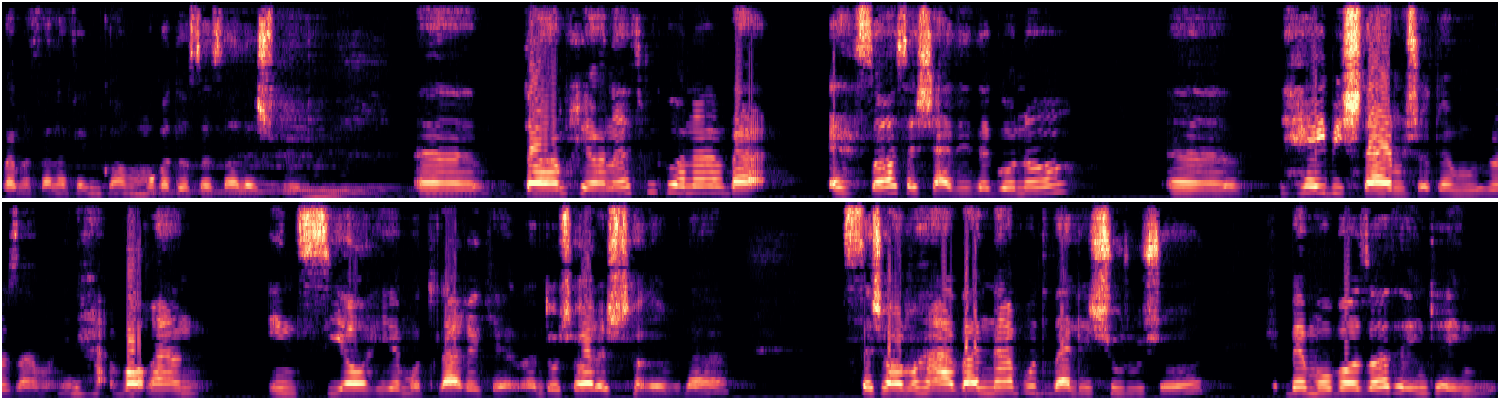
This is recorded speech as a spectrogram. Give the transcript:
و مثلا فکر می‌کنم اون موقع دو سه سالش بود دارم خیانت می‌کنم و احساس شدید گناه هی بیشتر می‌شد به مرور زمان. یعنی واقعا این سیاهی مطلقه که من دوچارش شده بودم سه چهار ماه اول نبود ولی شروع شد. به موازات اینکه این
